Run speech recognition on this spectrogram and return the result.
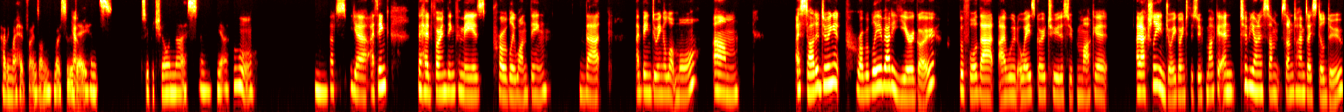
having my headphones on most of the Yeah. day and it's super chill and nice and yeah. Ooh. Mm. That's yeah, I think the headphone thing for me is probably one thing that I've been doing a lot more. Um I started doing it probably about a year ago. Before that, I would always go to the supermarket. I'd actually enjoy going to the supermarket and to be honest, some sometimes I still do.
